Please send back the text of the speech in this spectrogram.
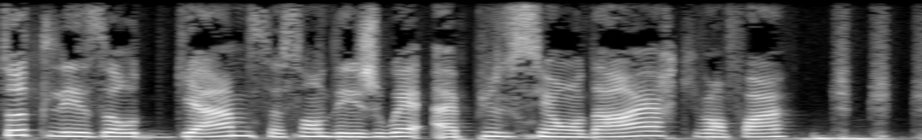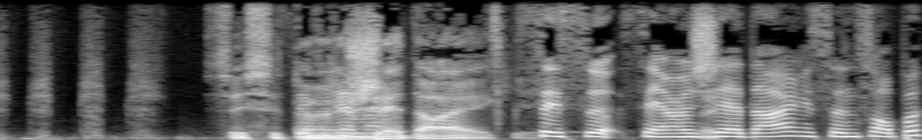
toutes les autres gammes, ce sont des jouets à pulsion d'air qui vont faire C'est, un jet d'air. qui C'est ça, c'est un jet d'air et ce ne sont pas.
